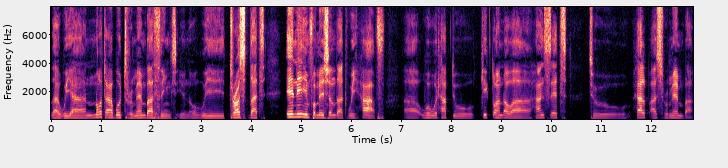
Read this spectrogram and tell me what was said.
that we are not able to remember things, you know. We trust that any information that we have, uh, we would have to kick on our handsets to help us remember.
